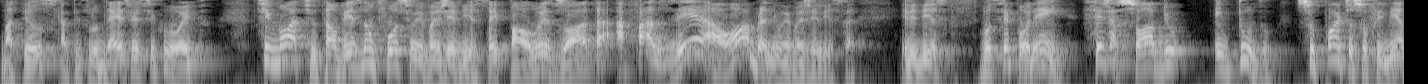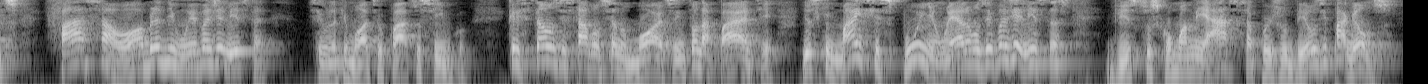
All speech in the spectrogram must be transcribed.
Mateus capítulo 10, versículo 8. Timóteo talvez não fosse um evangelista e Paulo exorta a fazer a obra de um evangelista. Ele diz: Você, porém, seja sóbrio em tudo, suporte os sofrimentos, faça a obra de um evangelista. 2 Timóteo 4, 5. Cristãos estavam sendo mortos em toda parte e os que mais se expunham eram os evangelistas, vistos como ameaça por judeus e pagãos.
